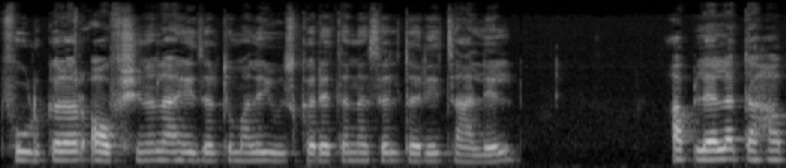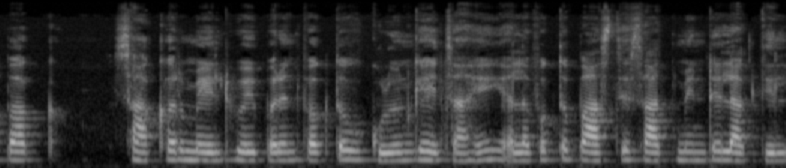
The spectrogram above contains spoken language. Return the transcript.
फूड कलर ऑप्शनल आहे जर तुम्हाला यूज करायचा नसेल तरी चालेल. आपल्याला दहा पाक साखर मेल्ट होईपर्यंत फक्त उकळून घ्यायचं आहे. याला फक्त पाच ते सात मिनटे लागतील.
